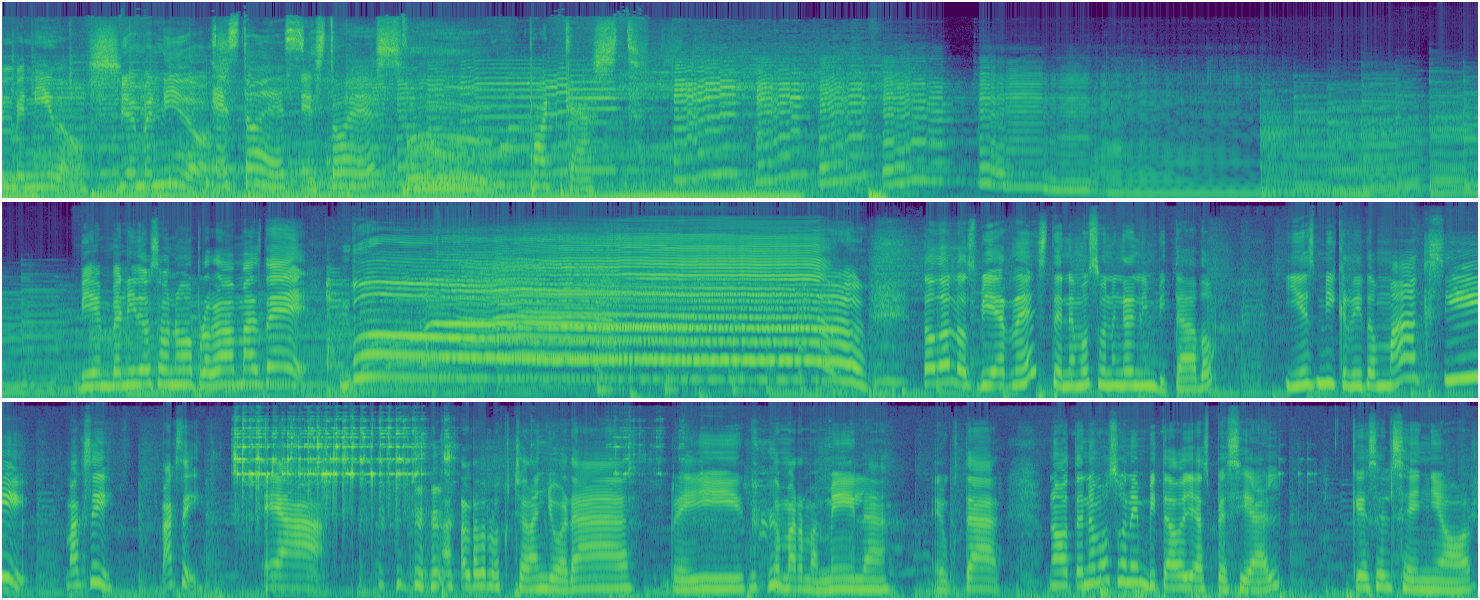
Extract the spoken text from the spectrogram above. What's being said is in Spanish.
Bienvenidos. Bienvenidos. Esto es. Esto es. Podcast. Bienvenidos a un nuevo programa más de Todos los viernes tenemos un gran invitado y es mi querido Maxi. Maxi, Maxi. Ah, al rato lo escucharán llorar, reír, tomar mamila, eructar. No, tenemos un invitado ya especial que es el señor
